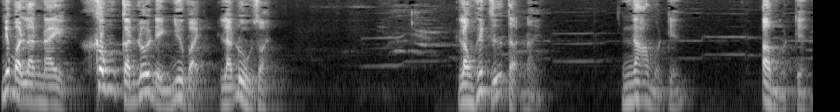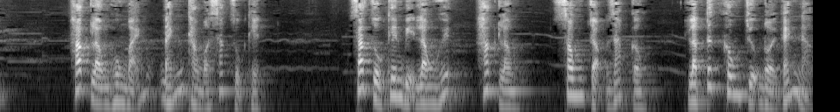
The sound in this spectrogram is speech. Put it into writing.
Nhưng mà lần này không cần lôi đỉnh như vậy là đủ rồi. Long huyết giữ tợn nói. Ngao một tiếng. Ầm một tiếng. Hắc Long hung mãnh đánh thẳng vào sắc dục thiên. Sắc dục thiên bị Long huyết, Hắc Long, song trọng giáp công, Lập tức không chịu nổi gánh nặng,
